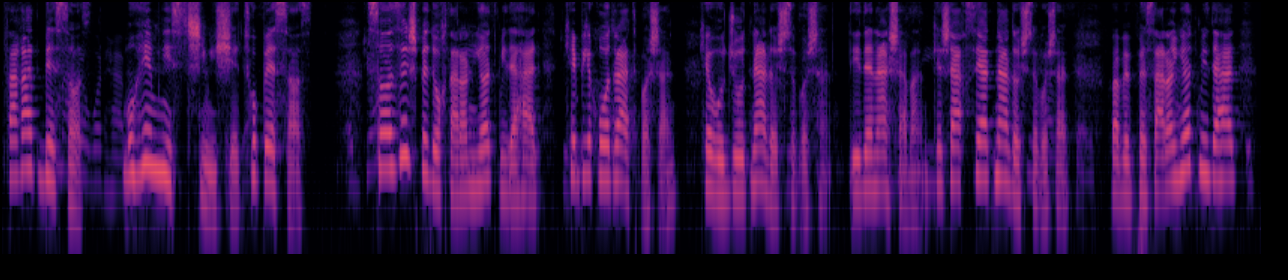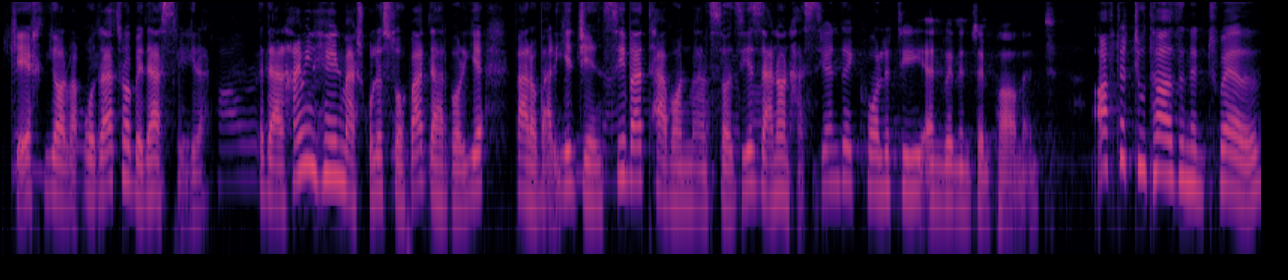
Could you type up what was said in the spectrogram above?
فقط بساز. مهم نیست چی میشه. تو بساز. سازش به دختران یاد می دهد که بی قدرت باشند که وجود نداشته باشند دیده نشوند که شخصیت نداشته باشند و به پسران یاد می دهد که اختیار و قدرت را به دست بگیرند و در همین حین مشغول صحبت درباره برابری جنسی و توانمندسازی زنان هستیم. After 2012,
